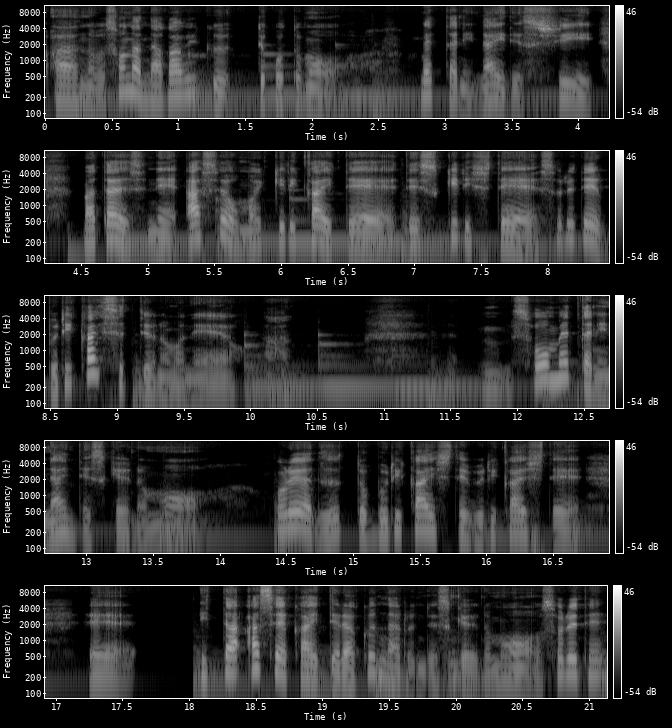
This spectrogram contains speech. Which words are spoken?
あの、そんな長引くってこともめったにないですし、またですね、汗を思いっきりかいて、で、すっきりして、それでぶり返すっていうのもね、あのそうめったにないんですけれども、これはずっとぶり返してぶり返して、えー、一旦汗かいて楽になるんですけれども、それで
